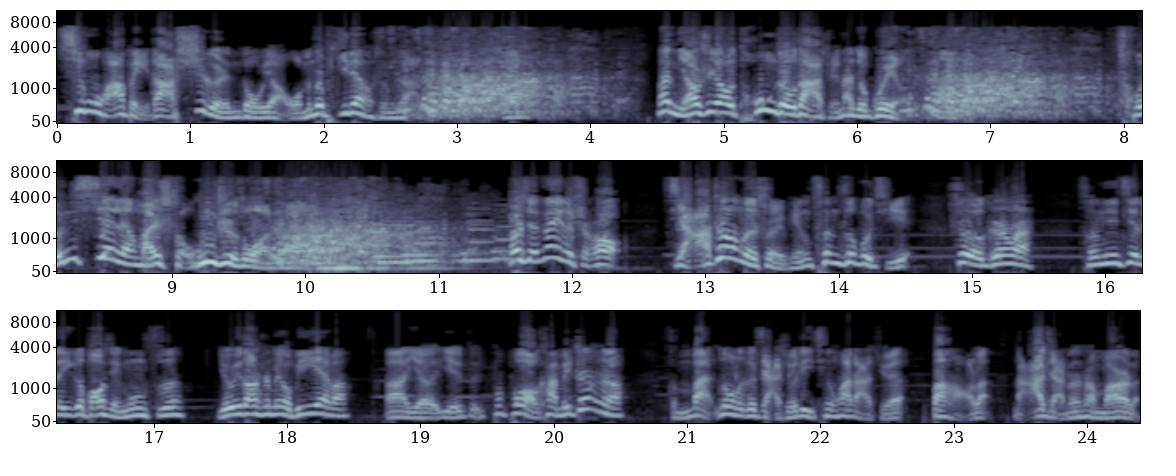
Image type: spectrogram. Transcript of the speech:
清华北大是个人都要，我们都批量生产啊。那你要是要通州大学，那就贵了啊，纯限量版手工制作是吧？而且那个时候假证的水平参差不齐。是有哥们儿曾经进了一个保险公司，由于当时没有毕业嘛，啊，也也不不好看，没证啊，怎么办？弄了个假学历，清华大学办好了，拿假证上班了。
